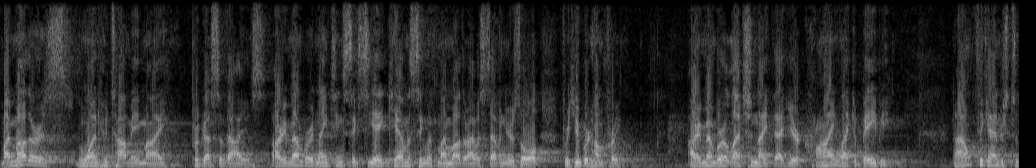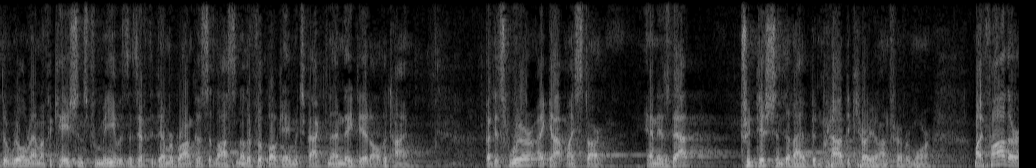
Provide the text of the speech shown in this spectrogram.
My mother is the one who taught me my progressive values. I remember in 1968 canvassing with my mother. I was seven years old for Hubert Humphrey. I remember election night that year crying like a baby. Now, I don't think I understood the real ramifications. For me, it was as if the Denver Broncos had lost another football game, which back then they did all the time. But it's where I got my start. And is that tradition that I have been proud to carry on forevermore. My father,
